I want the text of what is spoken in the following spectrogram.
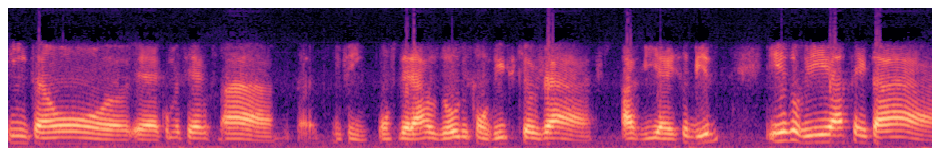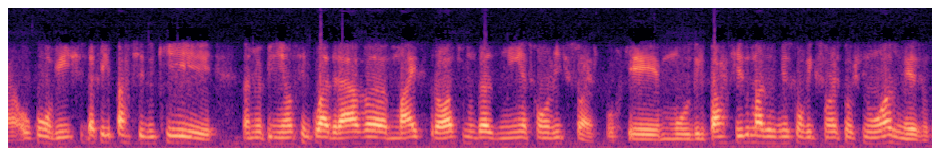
Então, comecei a, enfim, considerar os outros convites que eu já havia recebido e resolvi aceitar o convite daquele partido que, na minha opinião, se enquadrava mais próximo das minhas convicções, porque mudo de partido, mas as minhas convicções continuam as mesmas.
